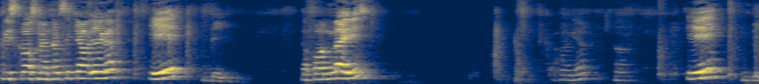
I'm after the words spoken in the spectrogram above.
क्रिस क्रॉस मेथड से क्या हो जाएगा? A B the formula is कहा गया। ए हाँ। बी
